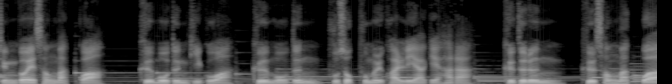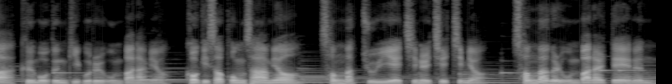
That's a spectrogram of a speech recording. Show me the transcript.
증거의 성막과 그 모든 기구와 그 모든 부속품을 관리하게 하라. 그들은 그 성막과 그 모든 기구를 운반하며 거기서 봉사하며 성막 주위에 진을 칠지며 성막을 운반할 때에는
